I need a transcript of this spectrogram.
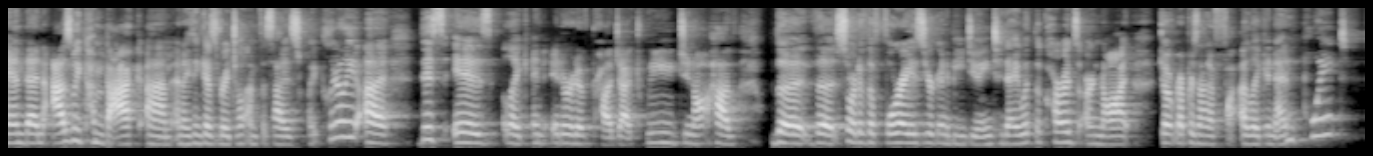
and then as we come back, um, and I think as Rachel emphasized quite clearly, uh, this is like an iterative project. We do not have the the sort of the forays you're going to be doing today with the cards are not don't represent a, like an endpoint. Um,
